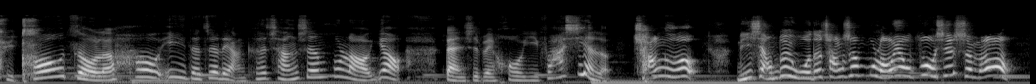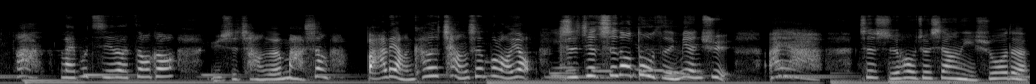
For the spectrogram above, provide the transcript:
去偷走了后羿的这两颗长生不老药，但是被后羿发现了。嫦娥，你想对我的长生不老药做些什么啊？来不及了，糟糕！于是嫦娥马上。把两颗长生不老药直接吃到肚子里面去，哎呀，这时候就像你说的，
